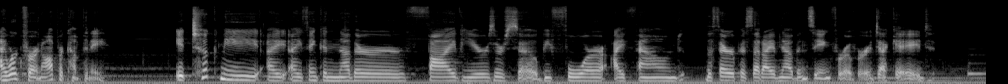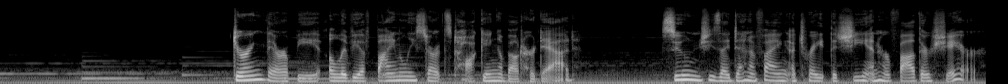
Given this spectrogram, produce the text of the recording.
I work for an opera company. It took me, I, I, think, another five years or so before I found the therapist that I've now been seeing for over a decade. During therapy, Olivia finally starts talking about her dad. Soon, she's identifying a trait that she and her father share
